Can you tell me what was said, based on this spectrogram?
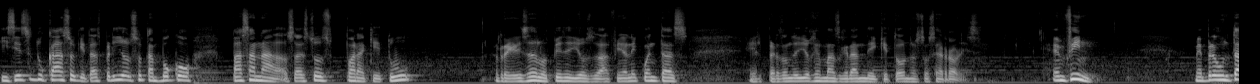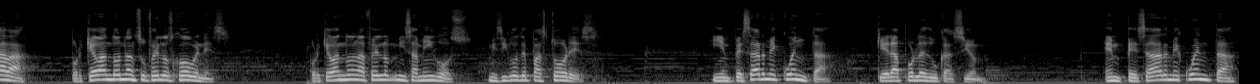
Y si es tu caso, que te has perdido, eso tampoco pasa nada. O sea, esto es para que tú regreses a los pies de Dios. al final de cuentas el perdón de Dios es más grande que todos nuestros errores. En fin, me preguntaba, ¿por qué abandonan su fe los jóvenes? ¿Por qué abandonan la fe mis amigos, mis hijos de pastores? Y darme cuenta que era por la educación. Darme cuenta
